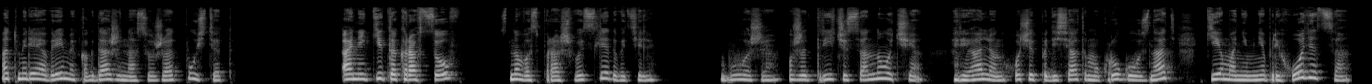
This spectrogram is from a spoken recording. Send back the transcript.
отмеряя время, когда же нас уже отпустят. «А Никита Кравцов?» – снова спрашивает следователь. Боже, уже три часа ночи. Реально он хочет по десятому кругу узнать, кем они мне приходятся?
